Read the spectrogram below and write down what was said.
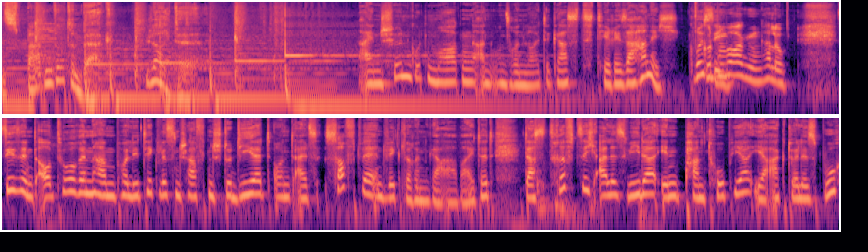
1 Baden-Württemberg. Leute einen schönen guten Morgen an unseren Leute-Gast Theresa Hannig. Grüß guten Sie. Morgen, hallo. Sie sind Autorin, haben Politikwissenschaften studiert und als Softwareentwicklerin gearbeitet. Das trifft sich alles wieder in Pantopia, Ihr aktuelles Buch.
